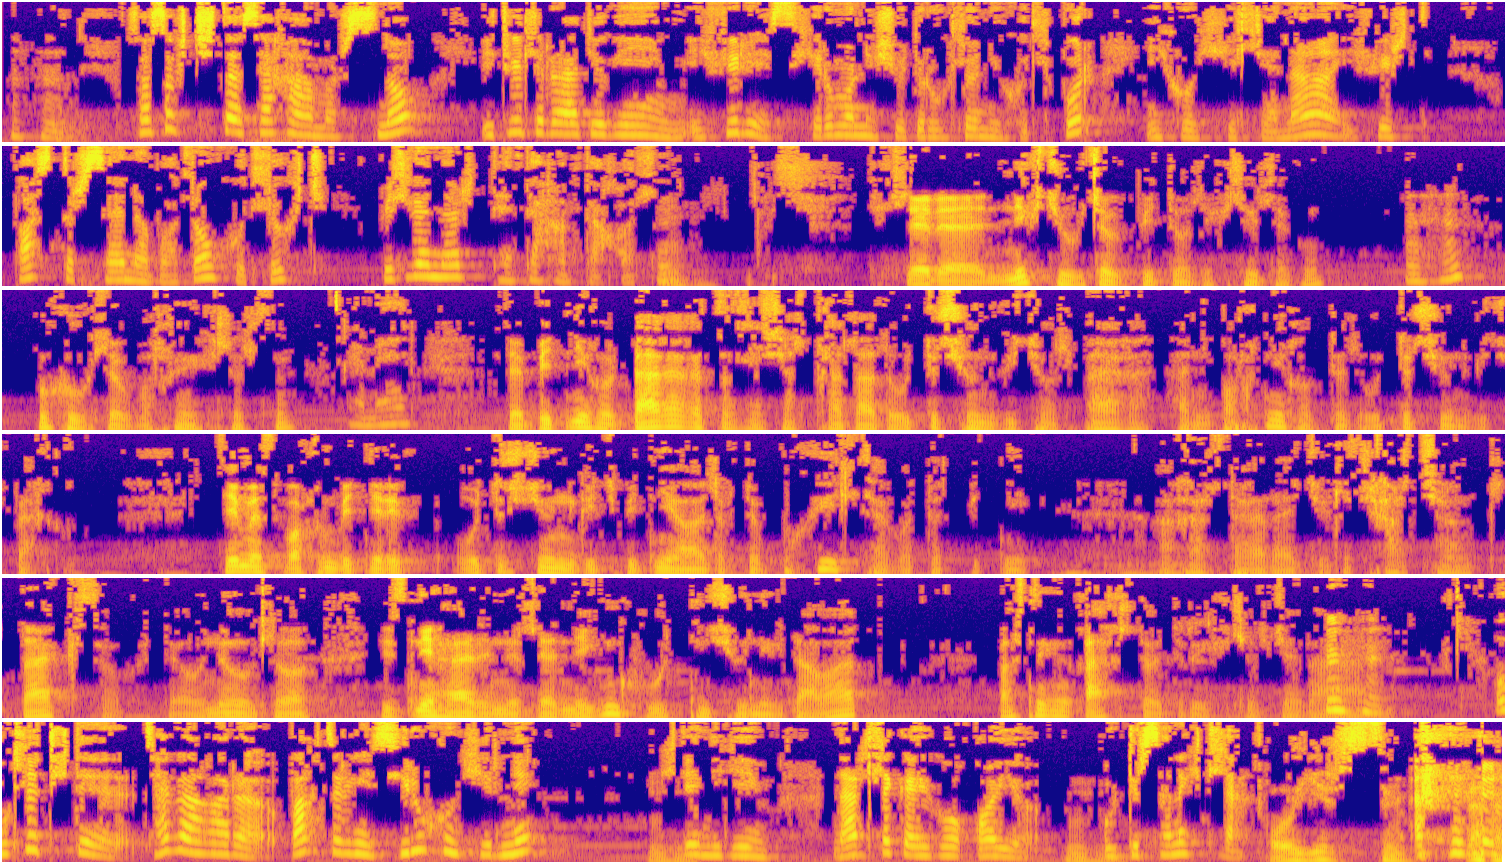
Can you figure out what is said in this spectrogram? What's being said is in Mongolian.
Сонсогчдоо сайхан амарсан уу? Итгэл радиогийн эфирээс хермоны шүдэр өглөөний хөтөлбөр инхүү эхэлж байна. Эфирт пастор Сайна болон хөтлөгч Билгэнаар тантай хамтаах болно. Тэгэхээр э, нэг ч өглөөг бид бол эхлүүлээгүй. Бүх өглөөг бурхан эхлүүлсэн. Амен. Тэгээ бидний хувьд байгаа газраас шалтгаалаад өдөр шөнө гэж бол байгаа. Харин бурханы хувьд л өдөр шөнө гэж байхгүй. Тиймээс бурхан биднийг өдөр шөнө гэж бидний ойлгодог бүхий л цагуудад бидний анхаалтайгаар ажиглаж харж ханддаг гэсэн үг. Тэгээ өнөө өглөө эзний хайр инэрлээ нэгэн хүүтэн шүнийг даваад бас нэгэн гайхалтай өдрийг эхлүүлж байна. Өглөө гэхдээ цаг агаар баг зэргийн сэрүүхэн хэрнээ Гэтэ нэг юм нарлаг айгуу гоё өдөр санагдлаа. Уярсан.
